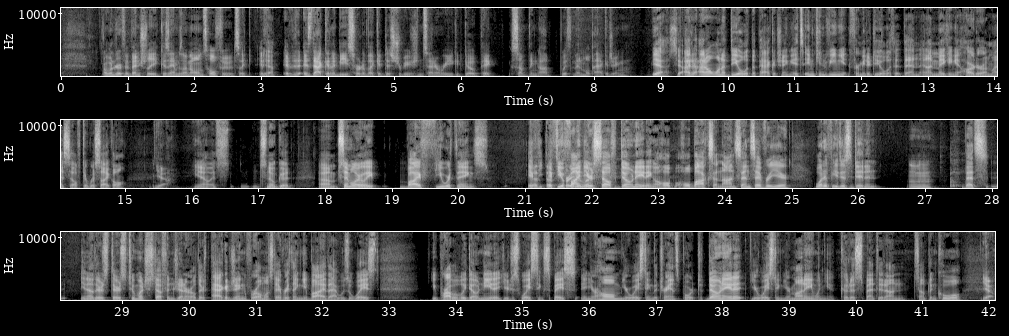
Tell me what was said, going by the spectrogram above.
I wonder if eventually, because Amazon owns Whole Foods, like, if, Yeah. if is that going to be sort of like a distribution center where you could go pick something up with minimal packaging? Yeah, see, I, I don't want to deal with the packaging. It's inconvenient for me to deal with it then, and I'm making it harder on myself to recycle. Yeah. You know, it's it's no good. Um, similarly, buy fewer things. If That- if you find yourself donating a whole whole box of nonsense every year, what if you just didn't? hmm That's you know, there's there's too much stuff in general. There's packaging for almost everything you buy. That was a waste. You probably don't need it. You're just wasting space in your home. You're wasting the transport to donate it. You're wasting your money when you could have spent it on something cool. Yeah.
